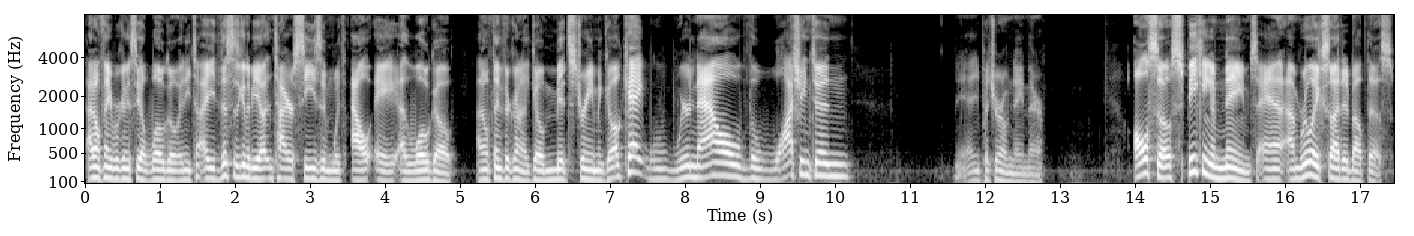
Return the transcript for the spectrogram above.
I don't think we're going to see a logo anytime. This is going to be an entire season without a, a logo. I don't think they're going to go midstream and go, okay, we're now the Washington. Yeah, you put your own name there. Also, speaking of names, and I'm really excited about this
